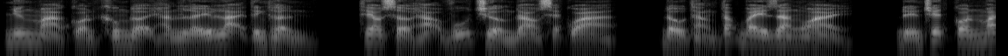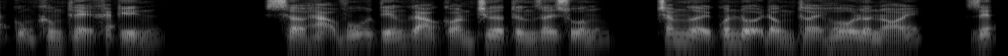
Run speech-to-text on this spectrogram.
nhưng mà còn không đợi hắn lấy lại tinh thần, theo sở hạ vũ trường đao xẹt qua, đầu thẳng tắp bay ra ngoài, đến chết con mắt cũng không thể khép kín. Sở hạ vũ tiếng gào còn chưa từng rơi xuống, trăm người quân đội đồng thời hô lớn nói, giết!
